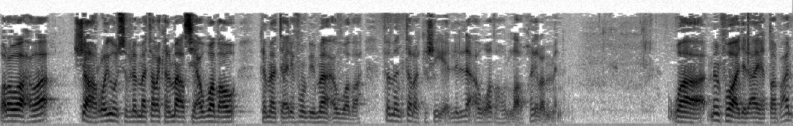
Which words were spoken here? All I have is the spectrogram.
ورواحها شهر. ويوسف لما ترك المعصية عوضه كما تعرفون بما عوضه. فمن ترك شيئا لله عوضه الله خيرا منه. ومن فوائد الآية طبعا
